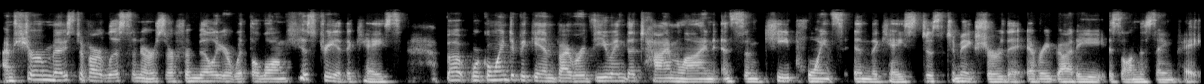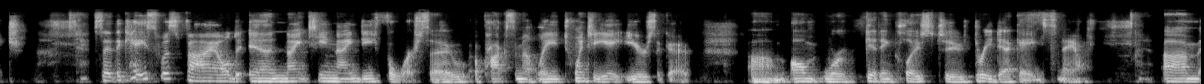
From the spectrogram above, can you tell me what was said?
I'm sure most of our listeners are familiar with the long history of the case, but we're going to begin by reviewing the timeline and some key points in the case just to make sure that everybody is on the same page. So the case was filed in 1994, so approximately 28 years ago. Um, we're getting close to three decades now. Um,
